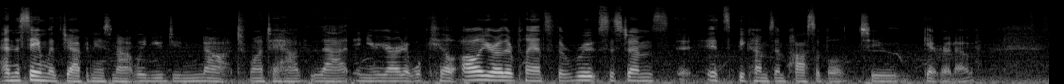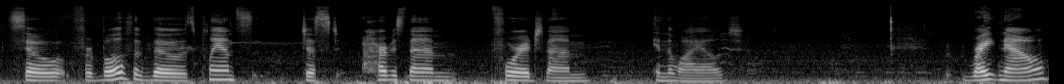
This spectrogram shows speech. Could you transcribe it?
And the same with Japanese knotweed. You do not want to have that in your yard. It will kill all your other plants. The root systems, it becomes impossible to get rid of. So, for both of those plants, just harvest them, forage them in the wild. Right now,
